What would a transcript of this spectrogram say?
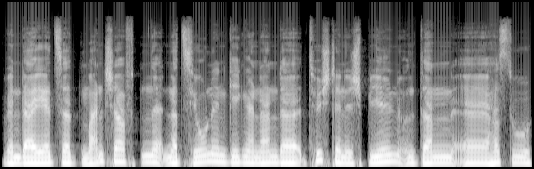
wenn da jetzt halt Mannschaften, Nationen gegeneinander Tischtennis spielen und dann äh, hast du,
